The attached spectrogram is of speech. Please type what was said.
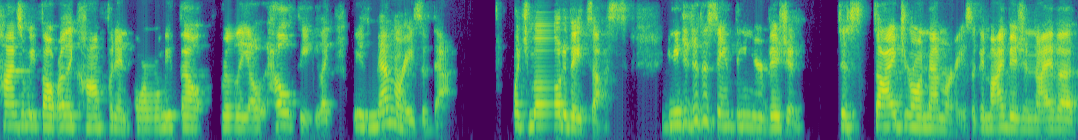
times when we felt really confident or when we felt really healthy. Like we have memories of that, which motivates us. You need to do the same thing in your vision. Decide your own memories. Like in my vision, I have a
